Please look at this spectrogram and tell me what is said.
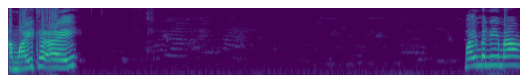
អាម៉ៃធ្វើអី ម៉ៃមកនេះមក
